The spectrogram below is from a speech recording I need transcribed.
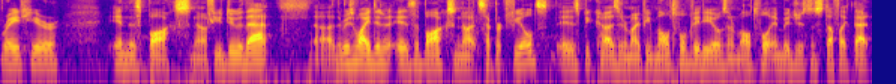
right here in this box. Now, if you do that, uh, the reason why I did it is a box and not separate fields is because there might be multiple videos or multiple images and stuff like that.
